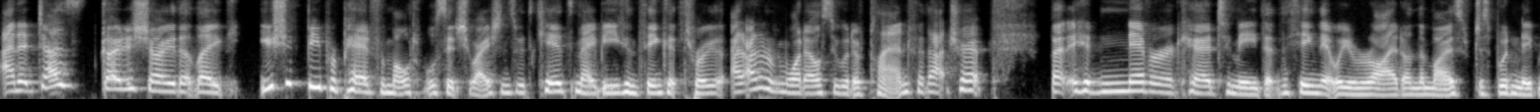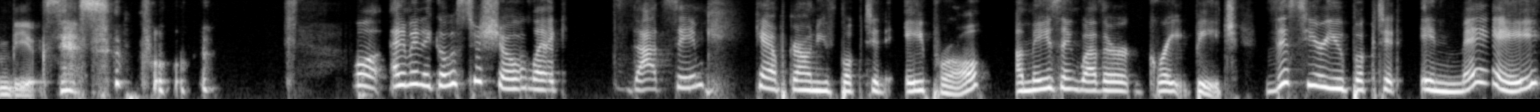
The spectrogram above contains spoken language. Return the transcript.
And it does go to show that like you should be prepared for multiple situations with kids. Maybe you can think it through. I don't know what else we would have planned for that trip, but it had never occurred to me that the thing that we relied on the most just wouldn't even be accessible. well, I mean, it goes to show like that same campground you've booked in April, amazing weather, great beach. This year you booked it in May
